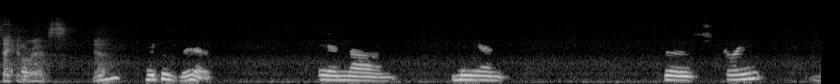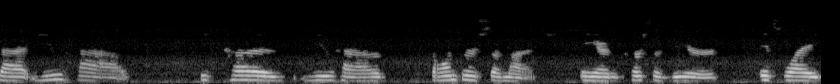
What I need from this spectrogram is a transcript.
Taking risks. Yeah. Mhm. Take a risk. And um, man, the strength that you have because you have gone through so much and persevered, it's like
